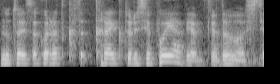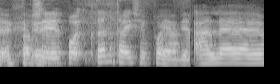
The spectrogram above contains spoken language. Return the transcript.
no to jest akurat kraj, który się pojawia w wiadomościach. To E, się, po, ten kraj się pojawia. ale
